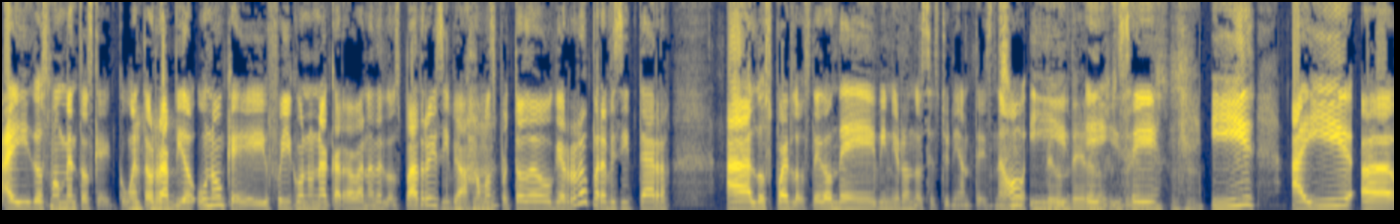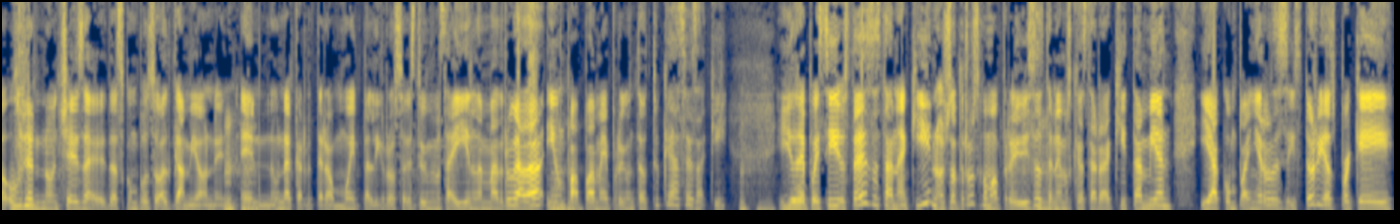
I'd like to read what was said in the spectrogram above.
hay dos momentos que cuento rápido. Uno que fui con una caravana de los padres y viajamos por todo Guerrero para visitar a los pueblos de donde vinieron los estudiantes, ¿no? y, y, sí, y ahí uh, una noche se descompuso el camión en, una carretera muy peligrosa. Estuvimos ahí en la madrugada y un papá me preguntó, ¿tú qué haces aquí? Y yo dije, pues sí, ustedes están aquí, nosotros como periodistas tenemos que estar aquí también y acompañar las historias porque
